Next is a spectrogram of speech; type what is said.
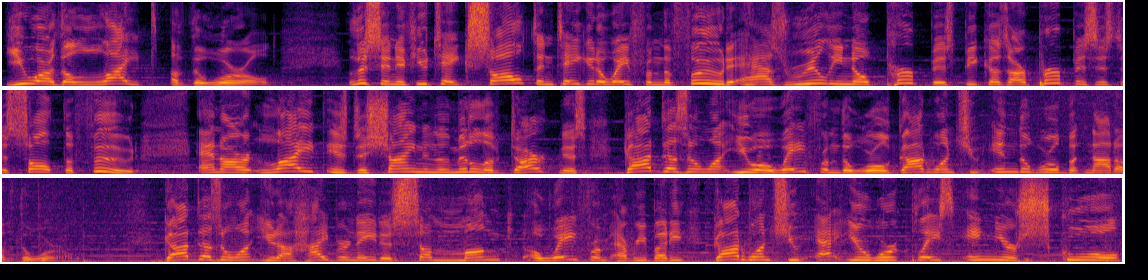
you are the light of the world. Listen, if you take salt and take it away from the food, it has really no purpose because our purpose is to salt the food and our light is to shine in the middle of darkness. God doesn't want you away from the world, God wants you in the world but not of the world. God doesn't want you to hibernate as some monk away from everybody. God wants you at your workplace, in your school,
